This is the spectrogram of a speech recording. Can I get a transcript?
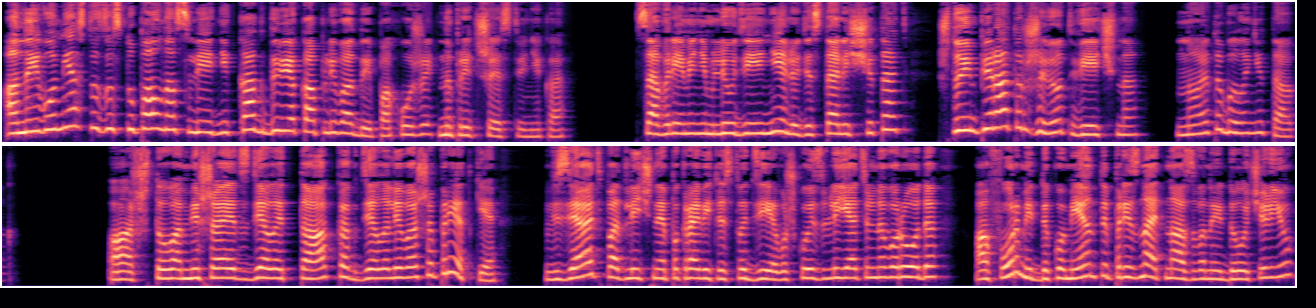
а на его место заступал наследник, как две капли воды, похожий на предшественника. Со временем люди и нелюди стали считать, что император живет вечно, но это было не так. «А что вам мешает сделать так, как делали ваши предки?» Взять под личное покровительство девушку из влиятельного рода, оформить документы, признать названной дочерью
